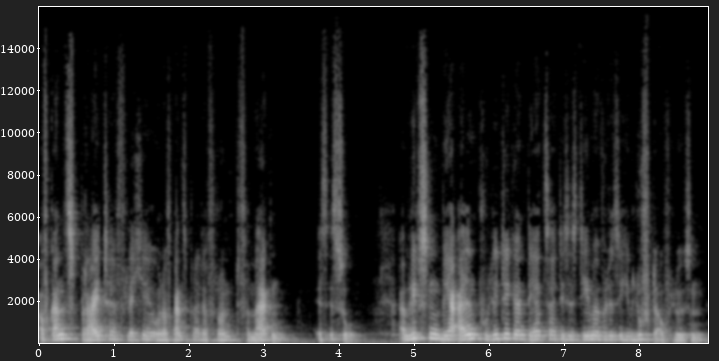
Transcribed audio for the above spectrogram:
auf ganz breiter Fläche und auf ganz breiter Front vermerken. Es ist so. Am liebsten wäre allen Politikern derzeit, dieses Thema würde sich in Luft auflösen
